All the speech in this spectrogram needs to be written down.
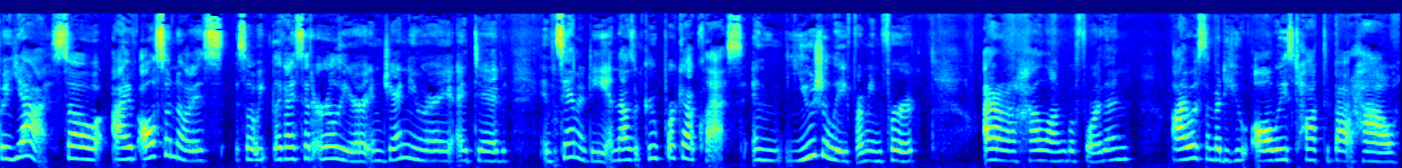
but yeah, so I've also noticed, so like I said earlier, in January I did Insanity, and that was a group workout class. And usually, for, I mean, for I don't know how long before then, I was somebody who always talked about how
